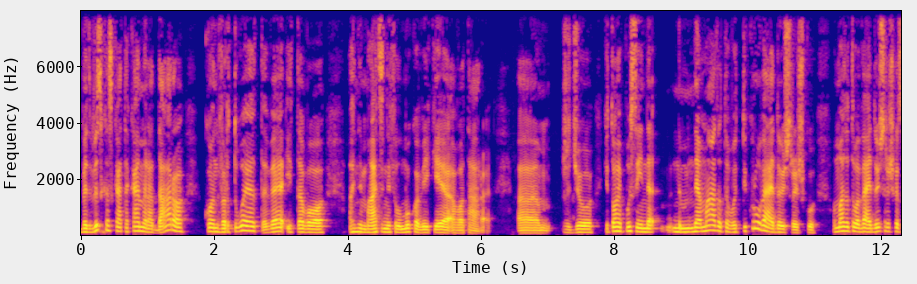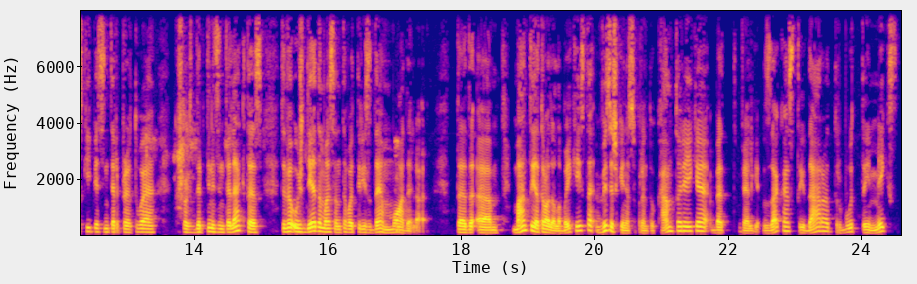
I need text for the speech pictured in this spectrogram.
bet viskas, ką ta kamera daro, konvertuoja tave į tavo animacinį filmuko veikėją avatarą. Um, žodžiu, kitoje pusėje ne, ne, nemato tavo tikrų veido išraiškų, o mato tavo veido išraiškas, kaip jas interpretuoja kažkoks dirbtinis intelektas, tave uždėdamas ant tavo 3D modelio. Tad um, man tai atrodo labai keista, visiškai nesuprantu, kam to reikia, bet vėlgi, Zakas tai daro, turbūt tai makes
